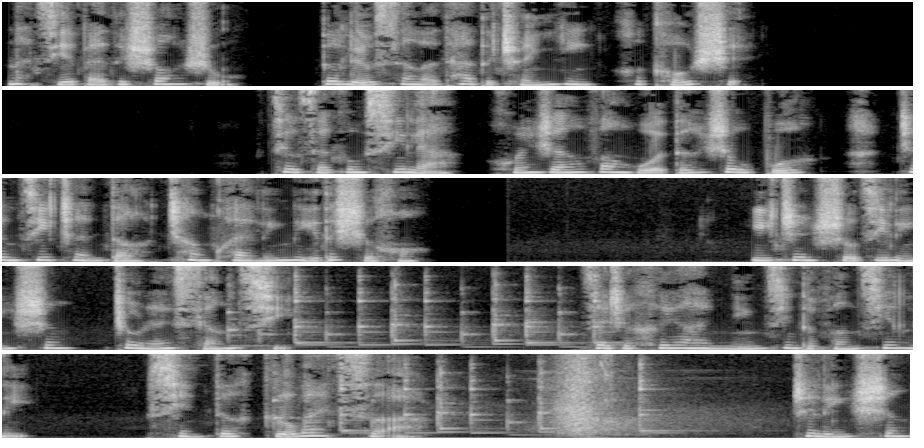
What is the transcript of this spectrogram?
那洁白的双乳都流下了他的唇印和口水。就在宫西俩浑然忘我的肉搏正激战到畅快淋漓的时候，一阵手机铃声骤然响起，在这黑暗宁静的房间里，显得格外刺耳。这铃声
